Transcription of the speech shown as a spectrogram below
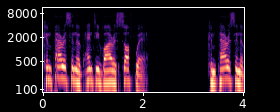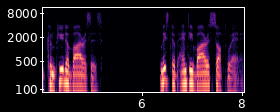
Comparison of antivirus software. Comparison of computer viruses. List of antivirus software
